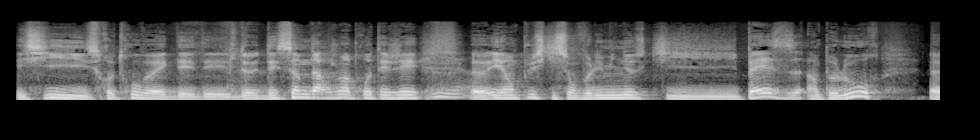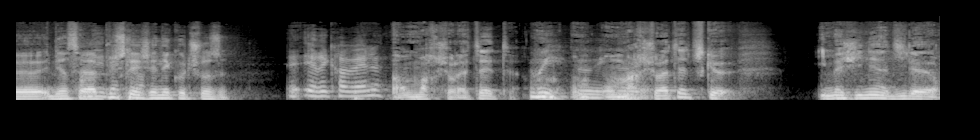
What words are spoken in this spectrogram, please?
et s'ils se retrouvent avec des, des, des sommes d'argent à protéger euh, et en plus qui sont volumineuses, qui pèsent un peu lourd, euh, eh bien ça va plus les gêner qu'autre chose. Eric Ravel? On marche sur la tête. Oui, on, oui, on marche sur la tête parce que imaginez un dealer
